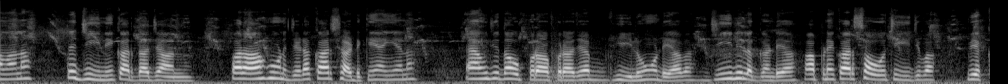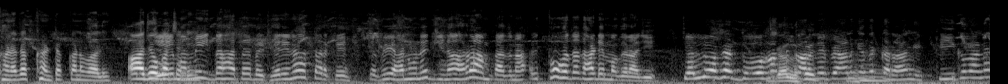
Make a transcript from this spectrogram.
ਆਵਾਂ ਨਾ ਤੇ ਜੀ ਨਹੀਂ ਕਰਦਾ ਜਾਣ ਨੂੰ। ਪਰ ਆ ਹੁਣ ਜਿਹੜਾ ਘਰ ਛੱਡ ਕੇ ਆਈ ਆ ਨਾ ਐਉਂ ਜਿੱਦਾਂ ਉਪਰਾ ਉਪਰਾ ਜਿਹਾ ਫੀਲ ਹੋਣ ਡਿਆ ਵਾ ਜੀ ਨਹੀਂ ਲੱਗਣ ਡਿਆ ਆਪਣੇ ਘਰ 100 ਚੀਜ਼ ਵਾ ਵੇਖਣ ਰੱਖਣ ਟੱਕਣ ਵਾਲੀ ਆ ਜਾਓਗਾ ਜੇ ਮੰਮੀ ਚੱਲੀ ਇਦਾਂ ਹੱਥ ਬੈਠੇ ਰਹੇ ਨਾ ਧਰ ਕੇ ਤੇ ਫੇਰ ਸਾਨੂੰ ਨੇ ਜੀਣਾ ਹਰਾਮ ਕਰ ਦੇਣਾ ਇੱਥੋਂ ਹੁੰਦਾ ਤੁਹਾਡੇ ਮਗਰ ਆ ਜੀ। ਚੱਲੋ ਫਿਰ ਦੋ ਹੱਥ ਗੱਲ। ਕਰਨੇ ਪੈਣਗੇ ਤੇ ਕਰਾਂਗੇ ਠੀਕ ਵਾ ਨਾ?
